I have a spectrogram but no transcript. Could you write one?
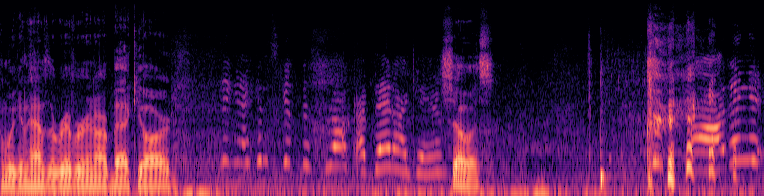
and we can have the river in our backyard. I think I can skip this rock. I bet I can. Show us. Aw, dang it.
